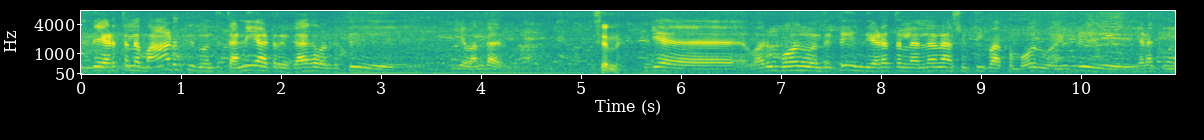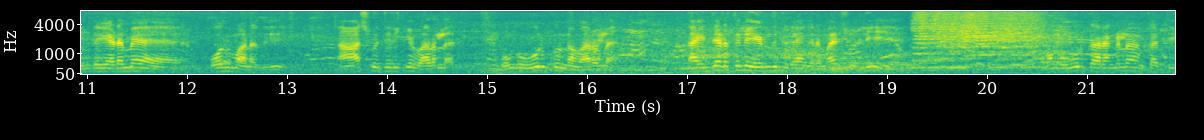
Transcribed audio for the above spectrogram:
இந்த இடத்துல மாடுக்கு இது வந்து தண்ணி ஆட்டுறதுக்காக வந்துட்டு இங்கே வந்தார். சரிண்ணே இங்கே வரும்போது வந்துட்டு இந்த இடத்துல எல்லாம் நான் சுற்றி பார்க்கும்போது வந்துட்டு எனக்கு இந்த இடமே போதுமானது. நான் ஆஸ்பத்திரிக்கே வரலை. உங்கள் ஊருக்கும் நான் வரலை. நான் இந்த இடத்துல இருந்துக்கிறேங்கிற மாதிரி சொல்லி உங்கள் ஊர்க்காரங்களும் கத்தி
